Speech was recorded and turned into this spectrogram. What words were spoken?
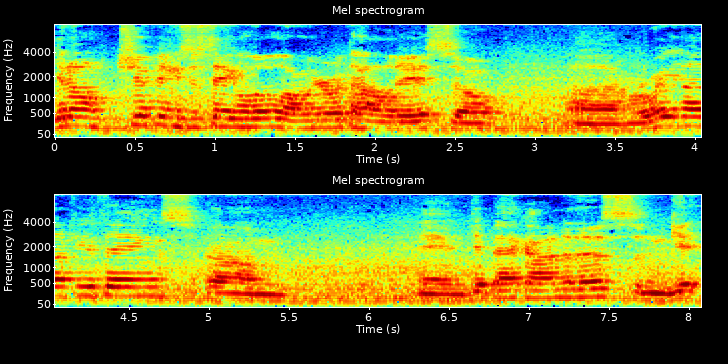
you know, shipping is just taking a little longer with the holidays, so uh, we're waiting on a few things. Um, and get back onto this and get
